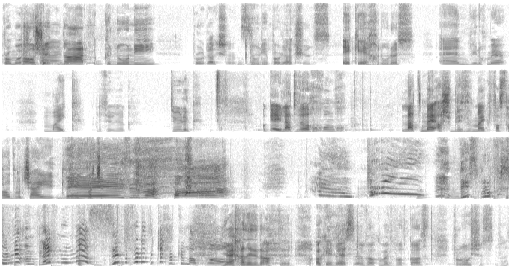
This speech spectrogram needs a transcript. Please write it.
Promotion Promotion naar Gnooni. Productions. Gnooni Productions. Ik Gnoenes. En wie nog meer? Mike, natuurlijk. Tuurlijk. Oké, laten we gewoon... Laat mij alsjeblieft de mic vasthouden, want jij... Ik weet niet wat je... Wees professioneel en blijf normaal zitten voordat ik je ga klappen. Jij gaat dit naar achter. Oké mensen, welkom bij de podcast. Promotions. Wat?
